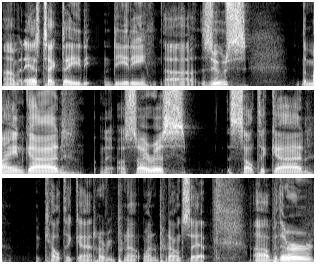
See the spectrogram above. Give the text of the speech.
um, an Aztec deity, deity uh, Zeus, the Mayan god, Osiris, the Celtic god, the Celtic god, however you pronounce, want to pronounce that. Uh, but they're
